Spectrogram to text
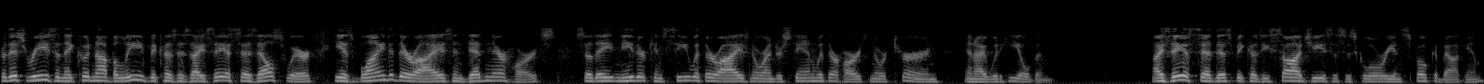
For this reason they could not believe, because as Isaiah says elsewhere, He has blinded their eyes and deadened their hearts, so they neither can see with their eyes, nor understand with their hearts, nor turn, and I would heal them. Isaiah said this because he saw Jesus' glory and spoke about him.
